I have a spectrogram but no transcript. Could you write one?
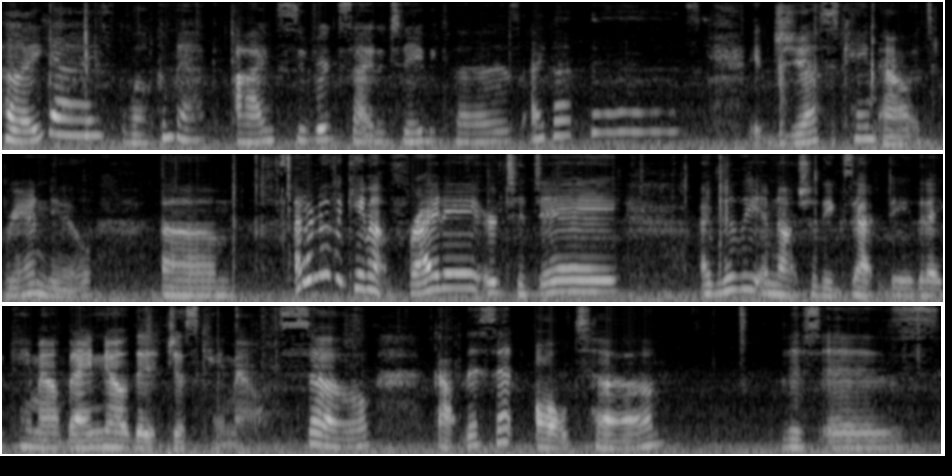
Hi guys, welcome back. I'm super excited today because I got this. It just came out, it's brand new. Um, I don't know if it came out Friday or today. I really am not sure the exact day that it came out, but I know that it just came out. So, got this at Ulta. This is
